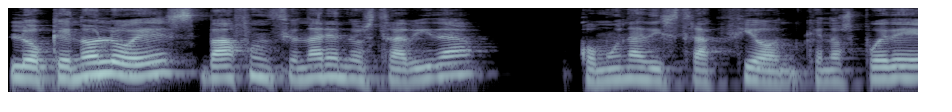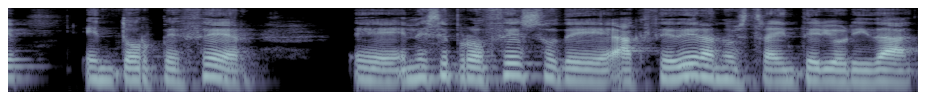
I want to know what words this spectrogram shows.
Lo que no lo es va a funcionar en nuestra vida como una distracción que nos puede entorpecer eh, en ese proceso de acceder a nuestra interioridad,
